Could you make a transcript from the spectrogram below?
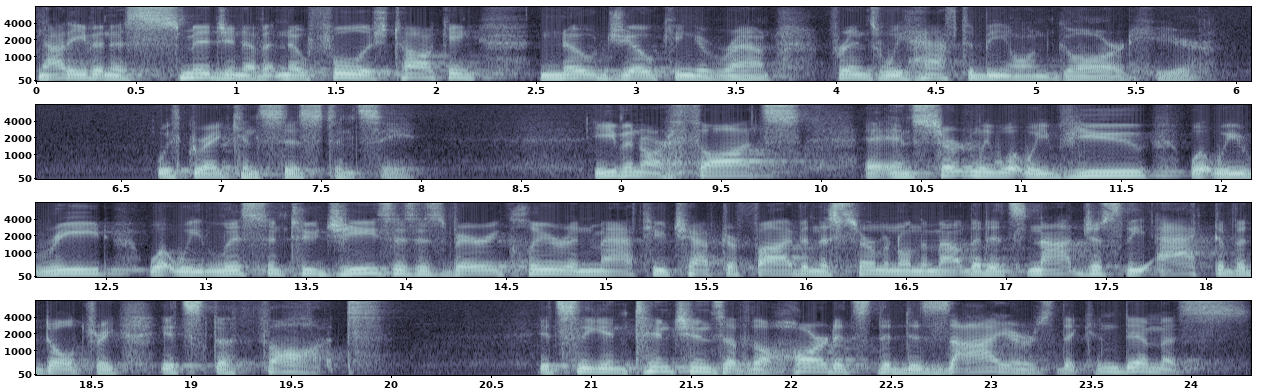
Not even a smidgen of it. No foolish talking, no joking around. Friends, we have to be on guard here with great consistency even our thoughts, and certainly what we view, what we read, what we listen to. Jesus is very clear in Matthew chapter 5 in the Sermon on the Mount that it's not just the act of adultery, it's the thought, it's the intentions of the heart, it's the desires that condemn us.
